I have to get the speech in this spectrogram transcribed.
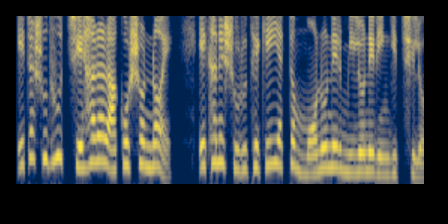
এটা শুধু চেহারার আকর্ষণ নয় এখানে শুরু থেকেই একটা মননের মিলনের ইঙ্গিত ছিল।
